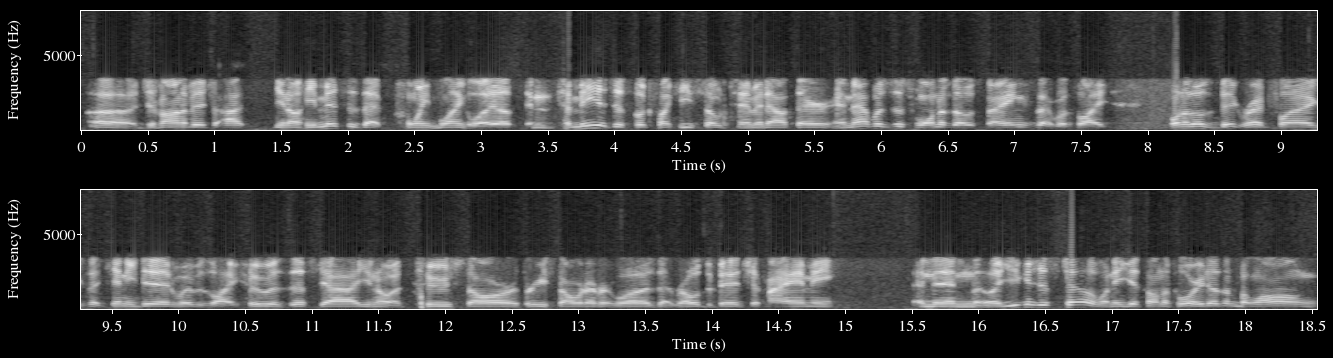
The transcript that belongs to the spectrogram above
uh, Jovanovich, I, you know, he misses that point blank layup, and to me, it just looks like he's so timid out there. And that was just one of those things that was like one of those big red flags that Kenny did. Where it was like, who is this guy? You know, a two star or three star, whatever it was, that rode the bench at Miami. And then like, you can just tell when he gets on the floor, he doesn't belong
